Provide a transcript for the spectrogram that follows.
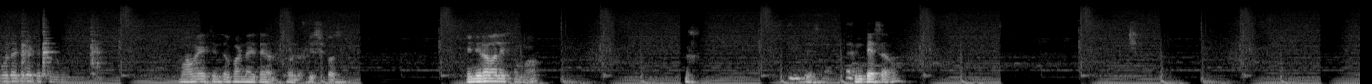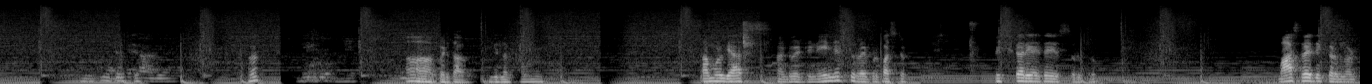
మూడు అయితే పెట్టేసాం మామయ్య చింతపండు అయితే కలుపుకోండి ఫిష్ కోసం ఎన్ని రవ్వలు వేసామా తింటేసాం పెడతా. గిన్నె ఫోన్. తమ్ముడు గ్యాస్ అంటు పెట్టిండి. ఏం చేస్తారు ఇప్పుడు ఫస్ట్? ఫిష్ కర్రీ అయితే చేస్తారు ఇప్పుడు. మాస్టర్ అయితే ఇక్కడ ఉన్నాడు.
